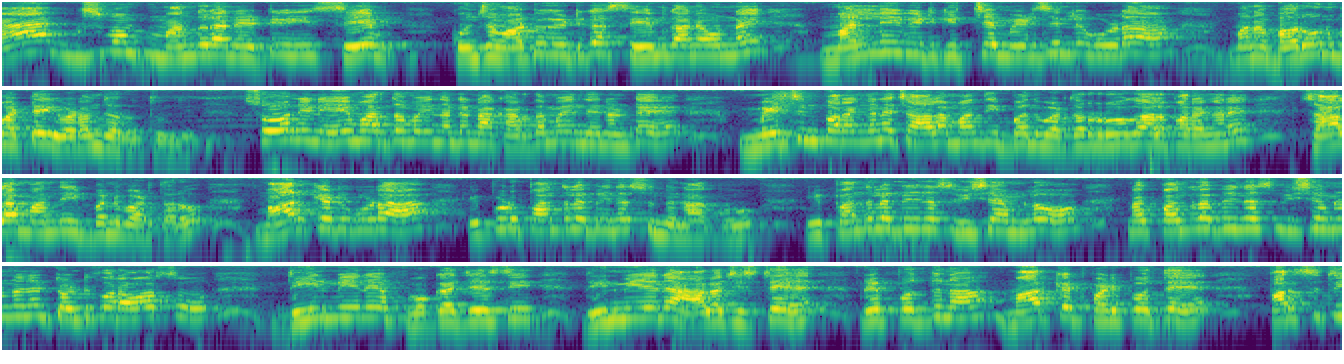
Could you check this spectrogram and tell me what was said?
మ్యాక్సిమం మందులు అనేటివి సేమ్ కొంచెం అటు ఇటుగా సేమ్గానే ఉన్నాయి. మళ్ళీ వీటికి ఇచ్చే మెడిసిన్లు కూడా మన బరువును బట్టే ఇవ్వడం జరుగుతుంది. సో నేను ఏం అర్థమైందంటే నాకు అర్థమైంది ఏంటంటే మెడిసిన్ పరంగానే చాలా మంది ఇబ్బంది పడతారు రోగాల పరంగానే చాలా మంది ఇబ్బంది పడతారు. మార్కెట్ కూడా ఇప్పుడు పందుల బిజినెస్ ఉంది నాకు. ఈ పందుల బిజినెస్ విషయంలో నాకు పందుల బిజినెస్ విషయంలో నేను ట్వంటీ ఫోర్ అవర్స్ దీని మీదనే ఫోకస్ చేసి దీని మీదనే ఆలోచిస్తే రేపు పొద్దున మార్కెట్ పడిపోతే పరిస్థితి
